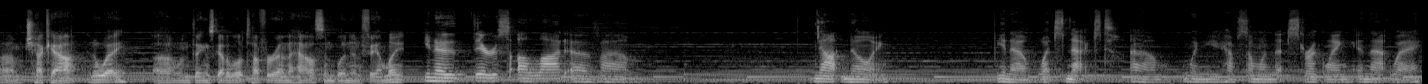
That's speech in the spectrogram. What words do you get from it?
um, check out in a way uh, when things got a little tougher around the house and blend in a family. You know, there's a lot of um, not knowing you know, what's next um, when you have someone that's struggling in that way.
